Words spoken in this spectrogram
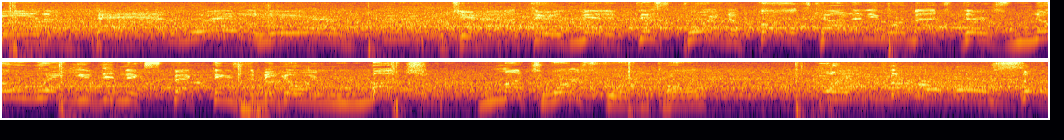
Be in a bad way here. But you have to admit, at this point in a Falls Count Anywhere match, there's no way you didn't expect things to be going much, much worse for him, Cole. With the reversal.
